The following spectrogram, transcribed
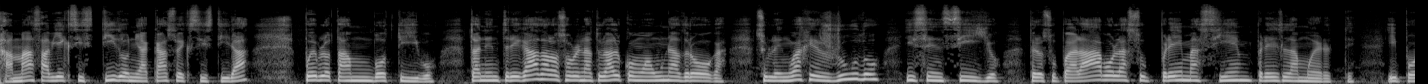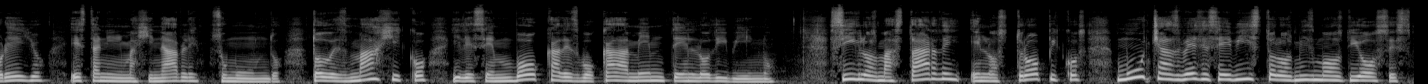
Jamás había existido ni acaso existirá pueblo tan votivo, tan entregado a lo sobrenatural como a una droga. Su lenguaje es rudo y sencillo, pero su parábola suprema siempre es la muerte, y por ello es tan inimaginable su mundo. Todo es mágico y desemboca desbocadamente en lo divino. Siglos más tarde, en los trópicos, muchas veces he visto los mismos dioses,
